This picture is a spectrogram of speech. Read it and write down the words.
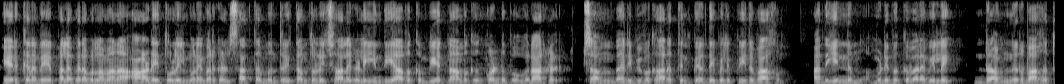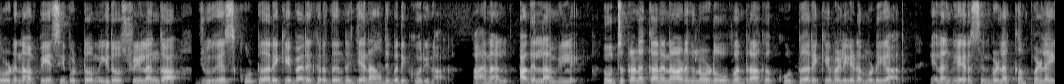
ஏற்கனவே பல பிரபலமான ஆடை தொழில் முனைவர்கள் சத்தமின்றி தம் தொழிற்சாலைகளை இந்தியாவுக்கும் வியட்நாமுக்கும் கொண்டு போகிறார்கள். ட்ரம் வரி விவகாரத்தின் பிரதிபலிப்பு இதுவாகும். அது இன்னும் முடிவுக்கு வரவில்லை. ட்ரம் நிர்வாகத்தோடு நாம் பேசிவிட்டோம். இதோ ஸ்ரீலங்கா யுஎஸ் கூட்டு அறிக்கை வருகிறது என்று ஜனாதிபதி கூறினார். ஆனால் அதெல்லாம் இல்லை. நூற்றுக்கணக்கான நாடுகளோடு ஒவ்வொன்றாக கூட்டு அறிக்கை வெளியிட முடியாது. இலங்கை அரசின் விளக்கம் பிழை.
